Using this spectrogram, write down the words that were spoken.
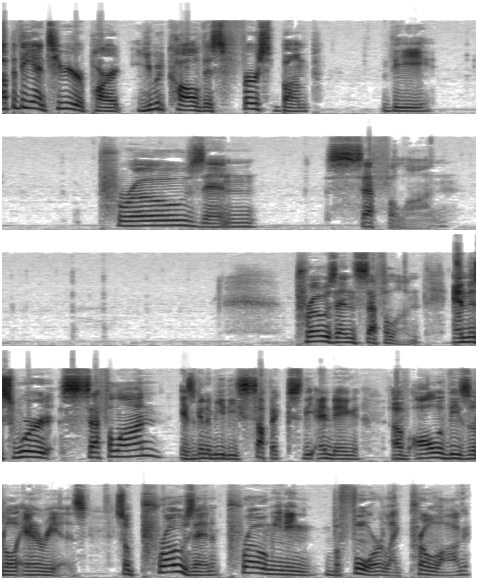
Up at the anterior part, you would call this first bump the prosencephalon. Prosencephalon. And this word cephalon is going to be the suffix, the ending of all of these little areas. So prosen, pro meaning before, like prologue,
